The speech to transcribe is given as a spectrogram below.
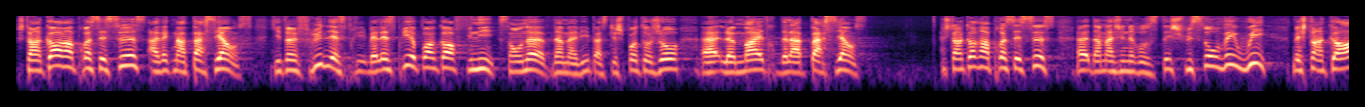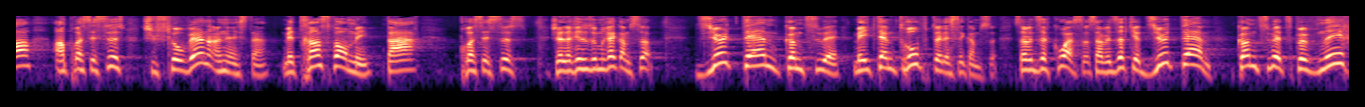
Je suis encore en processus avec ma patience, qui est un fruit de l'esprit. Mais l'esprit n'a pas encore fini son œuvre dans ma vie parce que je ne suis pas toujours euh, le maître de la patience. Je suis encore en processus euh, dans ma générosité. Je suis sauvé, oui, mais je suis encore en processus. Je suis sauvé un instant, mais transformé par processus. Je le résumerai comme ça. Dieu t'aime comme tu es, mais il t'aime trop pour te laisser comme ça. Ça veut dire quoi, ça? Ça veut dire que Dieu t'aime comme tu es. Tu peux venir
